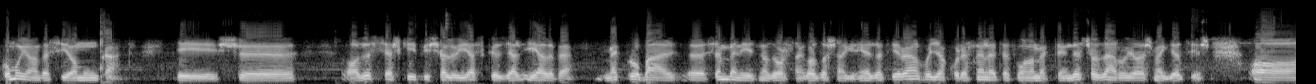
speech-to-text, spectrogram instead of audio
komolyan veszi a munkát, és az összes képviselői eszközzel élve megpróbál szembenézni az ország gazdasági helyzetével, hogy akkor ezt ne lehetett volna megtenni. De ez csak zárójeles megjegyzés. A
